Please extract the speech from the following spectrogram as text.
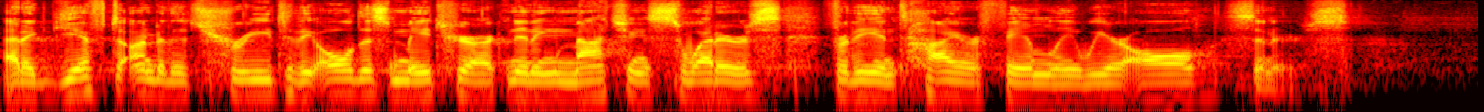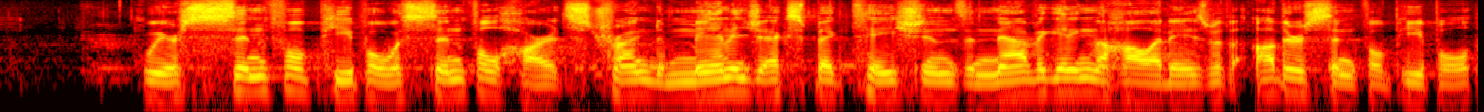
at a gift under the tree to the oldest matriarch knitting matching sweaters for the entire family, we are all sinners. We are sinful people with sinful hearts trying to manage expectations and navigating the holidays with other sinful people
